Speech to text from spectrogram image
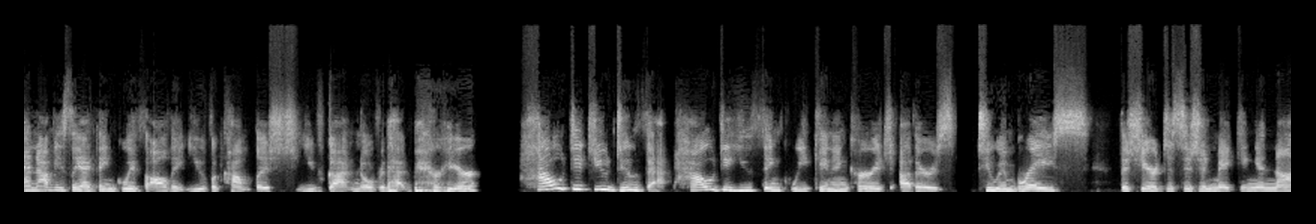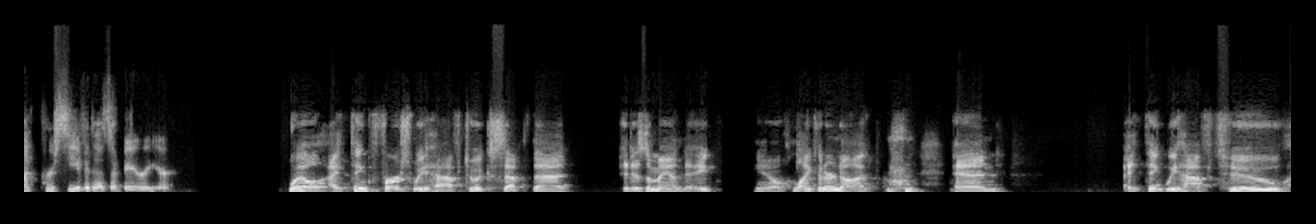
And obviously, I think with all that you've accomplished, you've gotten over that barrier. How did you do that? How do you think we can encourage others to embrace the shared decision making and not perceive it as a barrier? Well, I think first we have to accept that it is a mandate, you know, like it or not. and I think we have to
